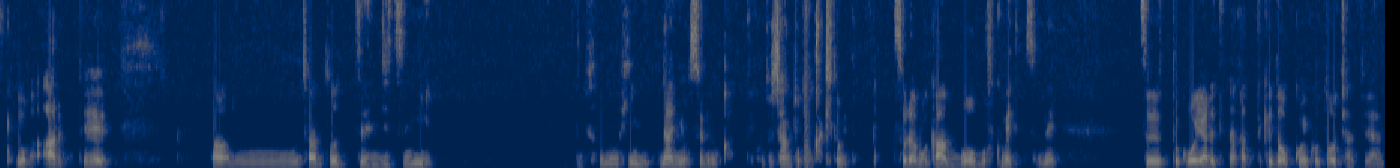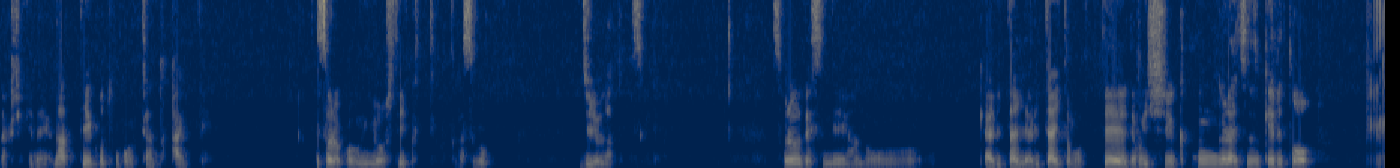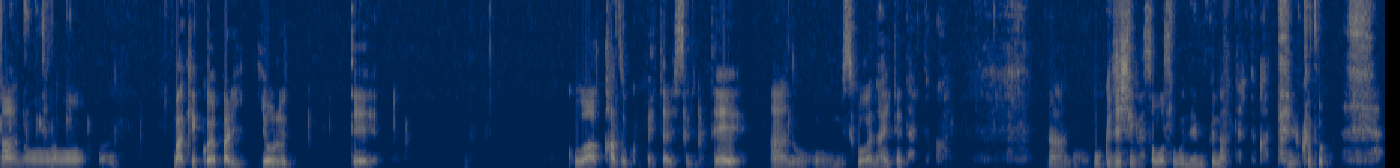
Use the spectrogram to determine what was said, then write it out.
ことがあるので、あのちゃんと前日に、その日に何をするのかってことをちゃんと書き留めて。それはもう願望も含めてですよね。ずっとこうやれてなかったけど、こういうことをちゃんとやらなくちゃいけないよなっていうことをこうちゃんと書いて、でそれをこう運用していくっていうことがすごく重要だと思うんですけど。それをですね、あのやりたいやりたいと思って、でも一週間ぐらい続けると、あのまあ結構やっぱり夜って、僕は家族がいたりするので、あの、息子が泣いてたりとか、あの、僕自身がそもそも眠くなったりとかっていうことが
